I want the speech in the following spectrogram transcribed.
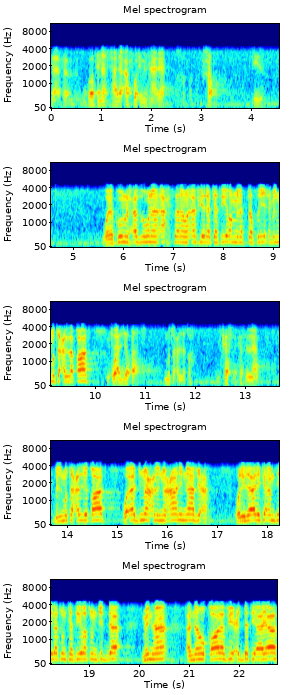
ف- ف- وقلت الناس هذا أفود من هذا؟ خطأ. هنا. ويكون الحذف هنا أحسن وأفيد كثيرا من التصريح بالمتعلقات. متعلقات. المتعلقة بكسر كسر اللام بالمتعلقات وأجمع للمعاني النافعة. ولذلك أمثلة كثيرة جدا منها أنه قال في عدة آيات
